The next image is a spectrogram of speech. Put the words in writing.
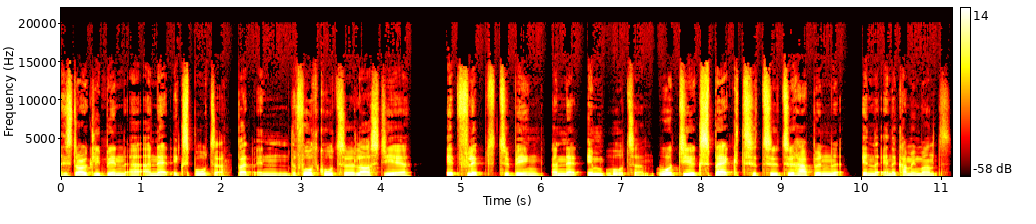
historically been a, a net exporter, but in the fourth quarter last year. It flipped to being a net importer. What do you expect to, to, to happen in the, in the coming months?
